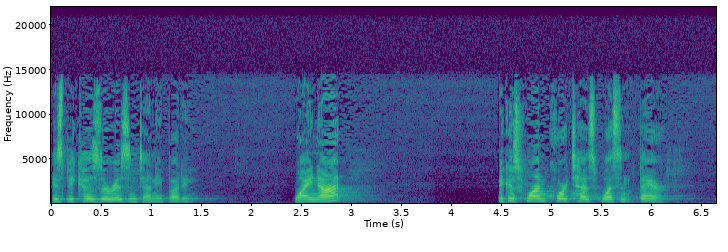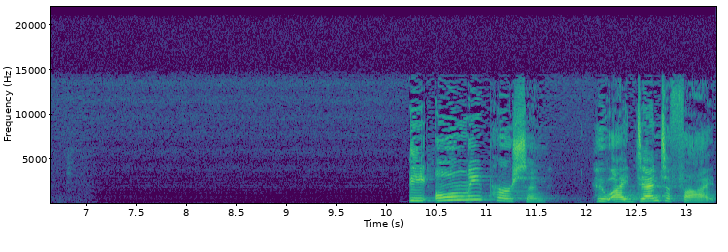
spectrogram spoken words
is because there isn't anybody. Why not? Because Juan Cortez wasn't there. The only person who identified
